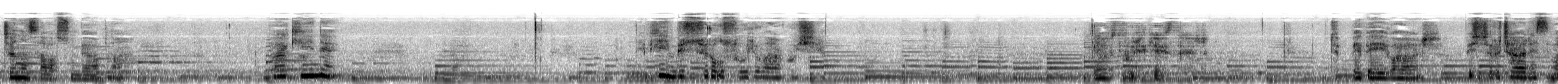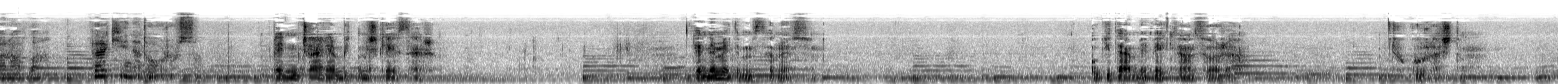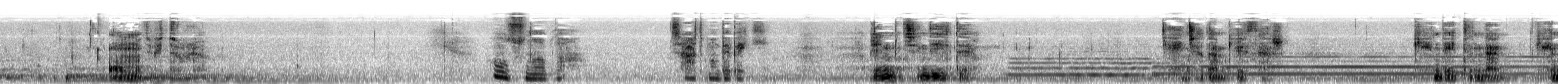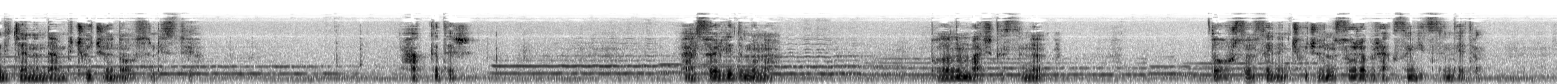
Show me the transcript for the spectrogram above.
Canın sağ olsun be abla. Belki yine... Ne bileyim bir sürü usulü var bu işin. Ne usulü Kevser? Tüp bebeği var. Bir sürü çaresi var abla. Belki yine doğurursun. Benim çarem bitmiş Kevser. Denemedim mi sanıyorsun? O giden bebekten sonra uğraştım. Olmadı bir türlü. Olsun abla. Şart mı bebek? Benim için değil de genç adam Kevser. Kendi etinden, kendi canından bir çocuğun olsun istiyor. Hakkıdır. Ben söyledim ona. Bulalım başkasını. Doğursun senin çocuğunu sonra bıraksın gitsin dedim.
